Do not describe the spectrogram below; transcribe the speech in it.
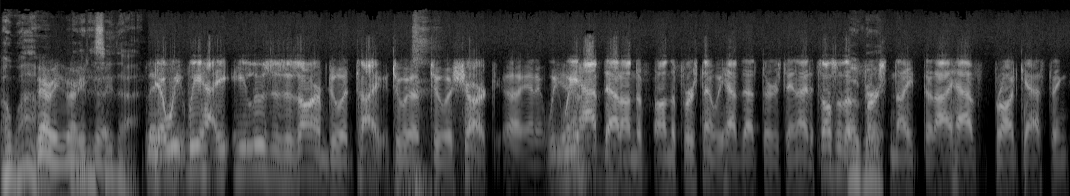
Oh wow. Very, very I gotta good. see that. Yeah, we we ha- he loses his arm to a tiger to a to a shark uh, in it. We we have that on the on the first night. We have that Thursday night. It's also the Oh, great. first night that I have broadcasting,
